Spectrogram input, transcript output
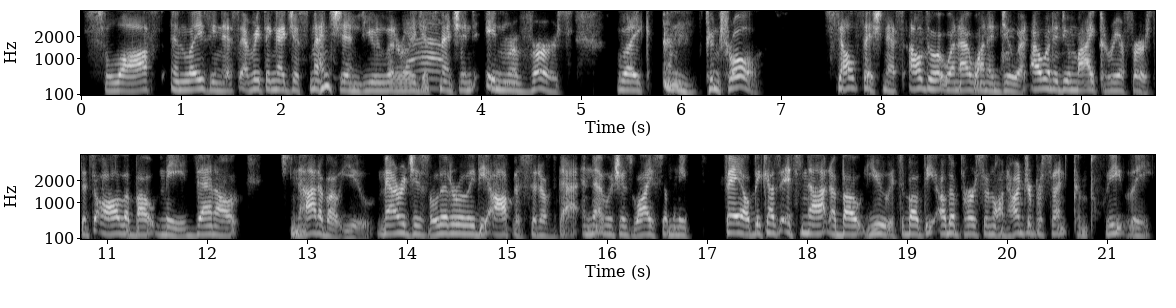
sloth, and laziness. Everything I just mentioned, you literally yeah. just mentioned in reverse like control selfishness. I'll do it when I want to do it. I want to do my career first. It's all about me. Then I'll, it's not about you. Marriage is literally the opposite of that. And that, which is why so many fail because it's not about you. It's about the other person 100% completely.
